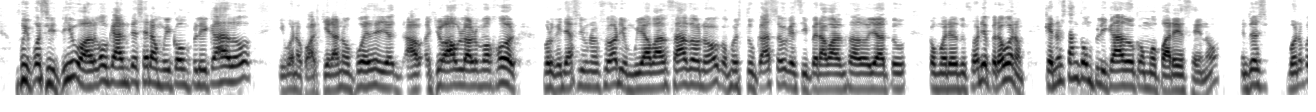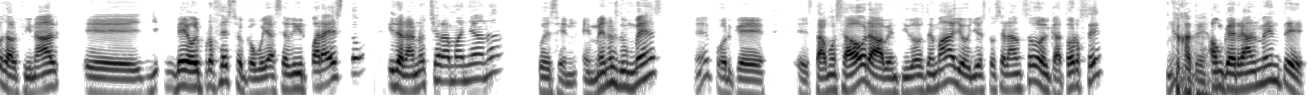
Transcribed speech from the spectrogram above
muy positivo, algo que antes era muy complicado y bueno, cualquiera no puede. Yo, hablo a lo mejor porque ya soy un usuario muy avanzado, ¿no? Como es tu caso, que es hiper avanzado ya tú como eres usuario, pero bueno, que no es tan complicado como parece, ¿no? Entonces, bueno, pues al final eh, veo el proceso que voy a seguir para esto y de la noche a la mañana, pues en, menos de un mes, ¿eh? porque estamos ahora a 22 de mayo y esto se lanzó el 14. Fíjate. Aunque realmente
